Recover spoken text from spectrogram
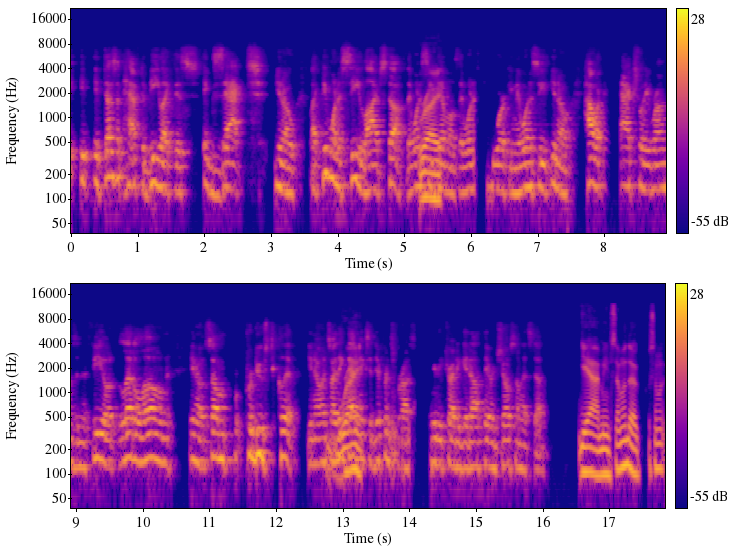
It, it doesn't have to be like this exact, you know, like people want to see live stuff. They want to right. see demos. They want to see working. They want to see, you know, how it actually runs in the field, let alone you know some produced clip. You know, and so I think right. that makes a difference for us. Really try to get out there and show some of that stuff. Yeah, I mean, some of the some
